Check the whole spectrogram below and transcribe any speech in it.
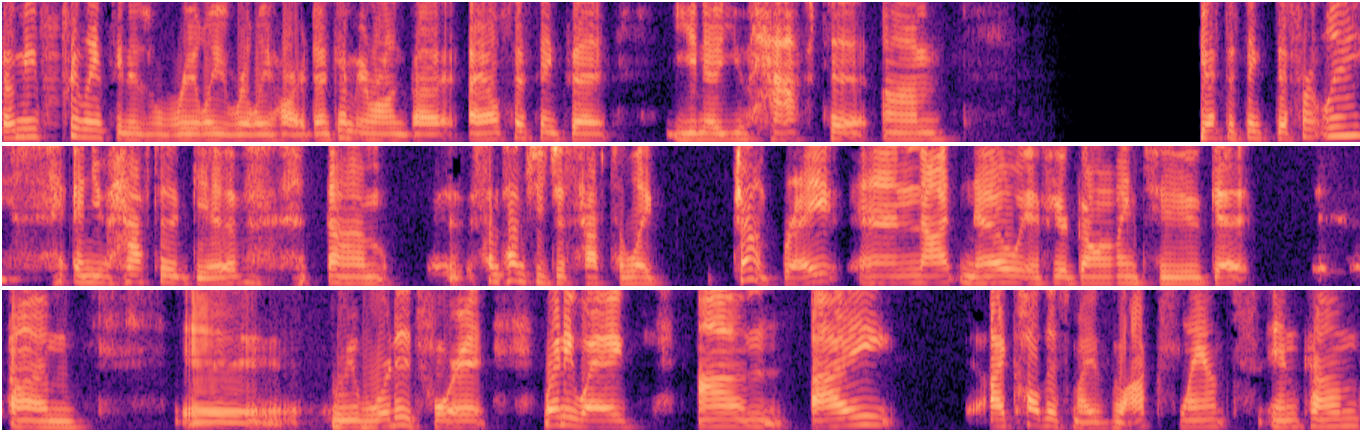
I mean, freelancing is really really hard. Don't get me wrong, but I also think that you know you have to. Um, you have to think differently and you have to give. Um, sometimes you just have to like jump, right? And not know if you're going to get um, uh, rewarded for it. Well, anyway, um, I I call this my Voxlance income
